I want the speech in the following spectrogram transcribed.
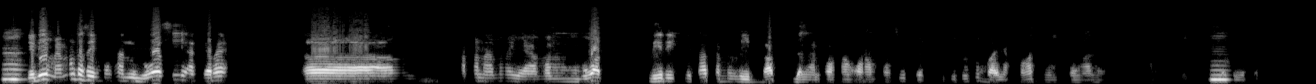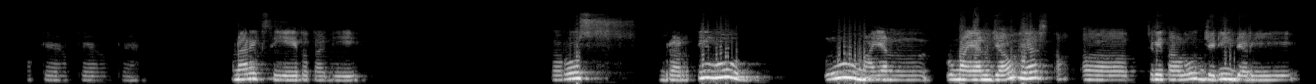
Hmm. jadi memang kesimpulan gue sih akhirnya eh, apa namanya membuat diri kita terlibat dengan orang-orang positif itu tuh banyak banget keuntungannya Hmm. Oke, oke, oke. Menarik sih itu tadi. Terus berarti lu lu lumayan lumayan jauh ya uh, cerita lu jadi dari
